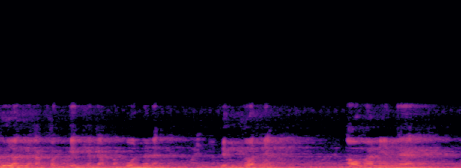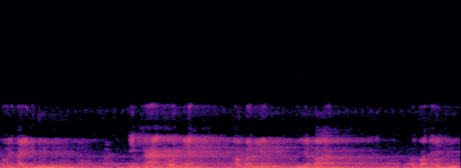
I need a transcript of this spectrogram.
เลือกนะครับคนเก่งประจำตำบลนั่นแหละหนึ่งคนเนี่ยเอามาเรียนแพทย์โดยให้ทุนอีกห้าคนเนี่ยเอามาเรียนพยาบาล แล้วก็ให้ทุน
